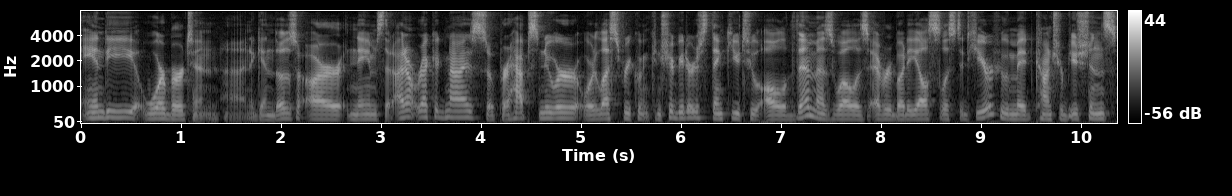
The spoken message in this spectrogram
Andy Warburton. Uh, and again, those are names that I don't recognize, so perhaps newer or less frequent contributors. Thank you to all of them, as well as everybody else listed here who made contributions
